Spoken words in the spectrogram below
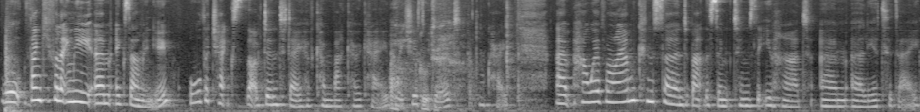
Well, thank you for letting me um, examine you. All the checks that I've done today have come back okay, Ah, which is good. good. Okay. Um, however, I am concerned about the symptoms that you had um, earlier today.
